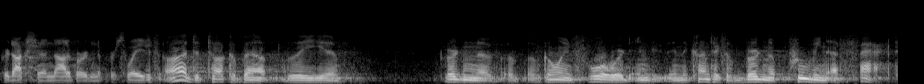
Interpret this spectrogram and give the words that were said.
production and not a burden of persuasion. It's odd to talk about the uh, burden of, of, of, going forward in, in the context of burden of proving a fact.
